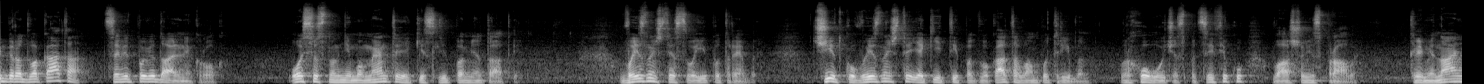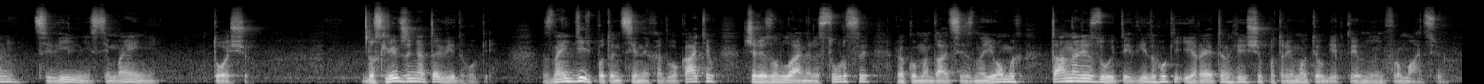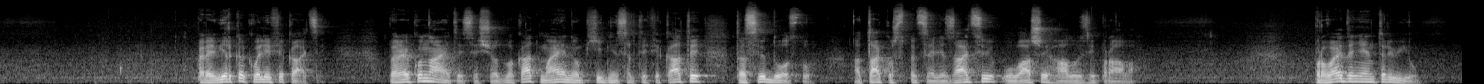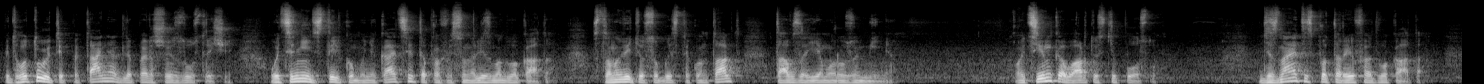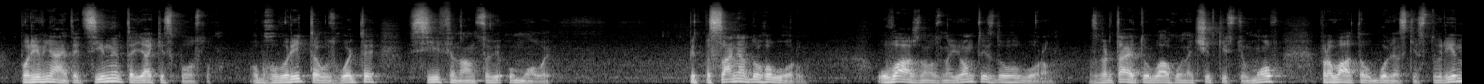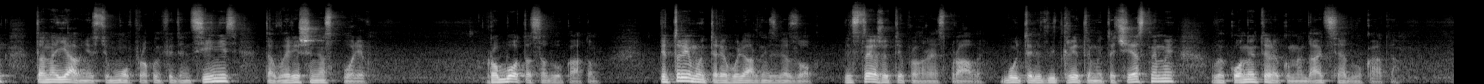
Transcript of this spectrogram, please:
Вибір адвоката це відповідальний крок. Ось основні моменти, які слід пам'ятати. Визначте свої потреби. Чітко визначте, який тип адвоката вам потрібен, враховуючи специфіку вашої справи: кримінальні, цивільні, сімейні тощо. Дослідження та відгуки. Знайдіть потенційних адвокатів через онлайн-ресурси, рекомендації знайомих та аналізуйте відгуки і рейтинги, щоб отримати об'єктивну інформацію. Перевірка кваліфікацій. Переконайтеся, що адвокат має необхідні сертифікати та свідоцтво, а також спеціалізацію у вашій галузі права. Проведення інтерв'ю. Підготуйте питання для першої зустрічі. Оцініть стиль комунікації та професіоналізм адвоката. Встановіть особистий контакт та взаєморозуміння. Оцінка вартості послуг. Дізнайтесь про тарифи адвоката. Порівняйте ціни та якість послуг. Обговоріть та узгодьте всі фінансові умови. Підписання договору. Уважно ознайомтесь з договором. Звертайте увагу на чіткість умов, права та обов'язки сторін та наявність умов про конфіденційність та вирішення спорів. Робота з адвокатом. Підтримуйте регулярний зв'язок, відстежуйте прогрес справи, будьте відкритими та чесними, виконуйте рекомендації адвоката.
